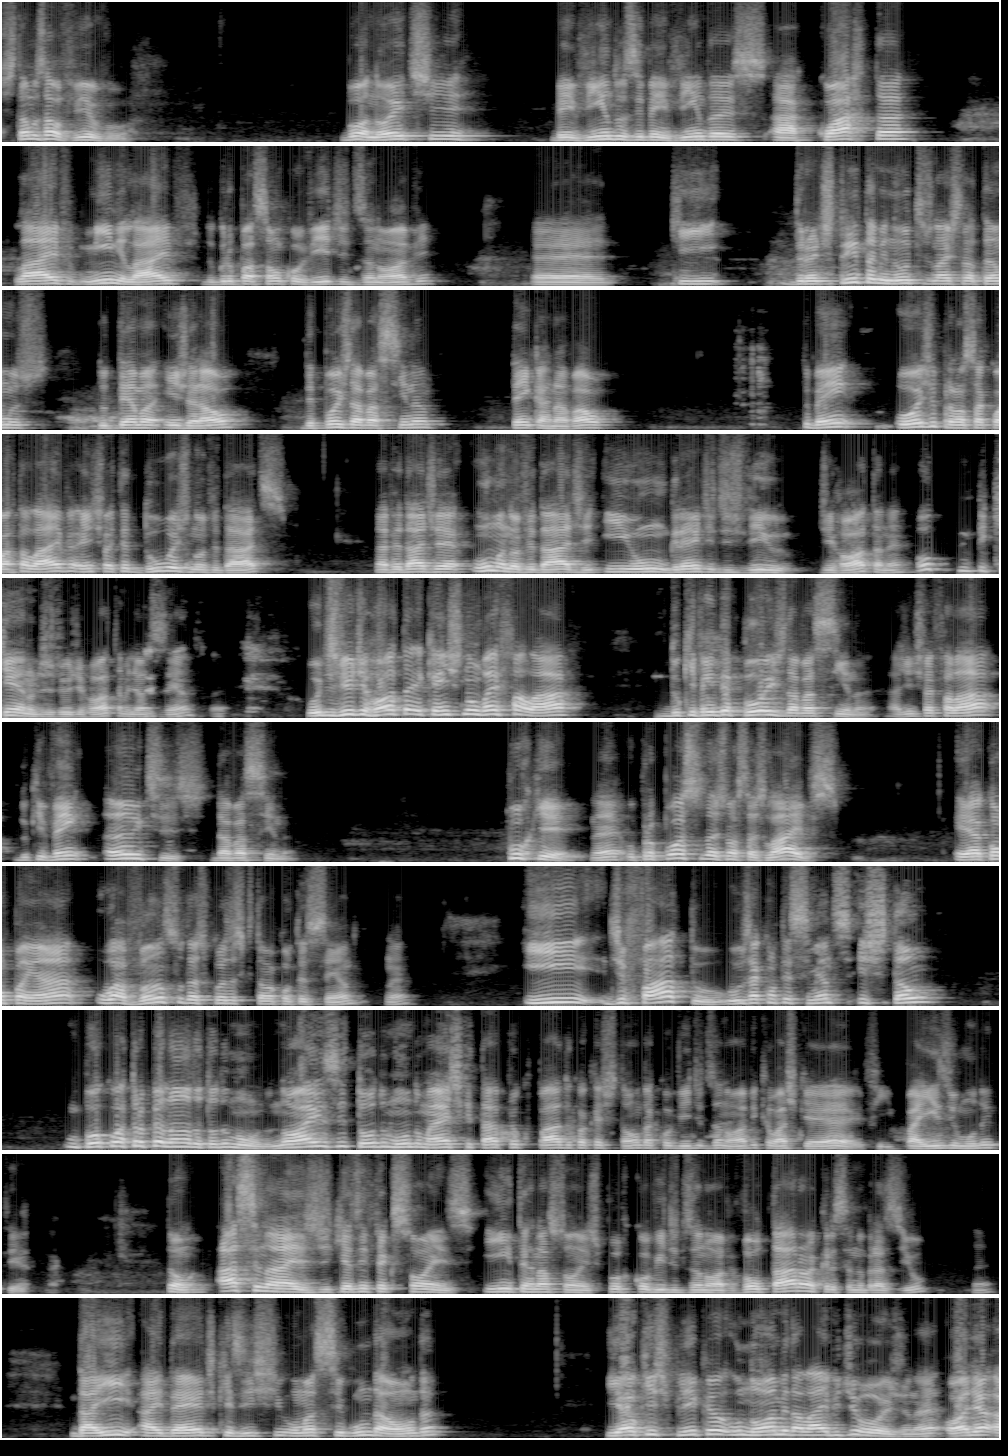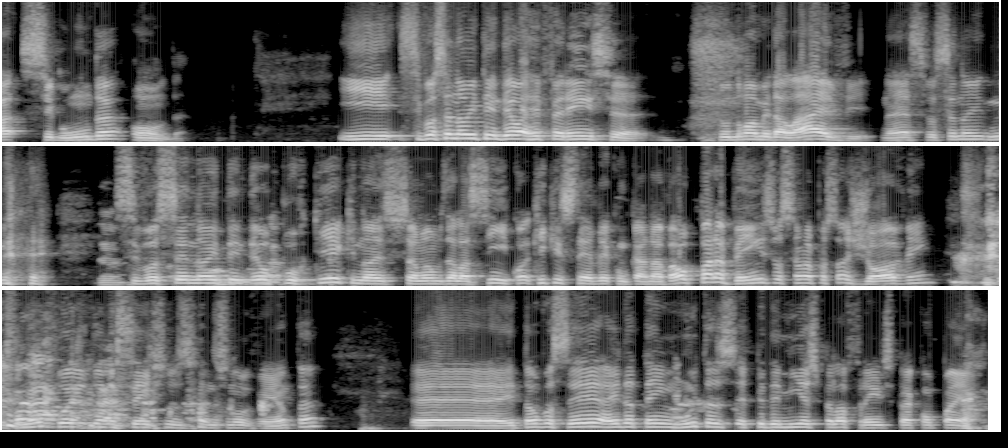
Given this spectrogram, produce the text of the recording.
Estamos ao vivo. Boa noite, bem-vindos e bem-vindas à quarta live, mini live do Grupo Ação Covid-19, é, que durante 30 minutos nós tratamos do tema em geral. Depois da vacina, tem carnaval? Muito bem, hoje, para nossa quarta live, a gente vai ter duas novidades. Na verdade, é uma novidade e um grande desvio de rota, né? Ou um pequeno desvio de rota, melhor dizendo. Né? O desvio de rota é que a gente não vai falar do que vem depois da vacina. A gente vai falar do que vem antes da vacina. Por quê? Né? O propósito das nossas lives é acompanhar o avanço das coisas que estão acontecendo, né? E, de fato, os acontecimentos estão um pouco atropelando todo mundo. Nós e todo mundo mais que está preocupado com a questão da Covid-19, que eu acho que é, enfim, o país e o mundo inteiro. Né? Então, há sinais de que as infecções e internações por Covid-19 voltaram a crescer no Brasil. Né? Daí a ideia de que existe uma segunda onda, e é o que explica o nome da live de hoje, né? Olha a segunda onda. E se você não entendeu a referência do nome da live, né? Se você não, se você não entendeu o porquê que nós chamamos ela assim, o que, que isso tem a ver com carnaval, parabéns, você é uma pessoa jovem, você não foi adolescente nos anos 90, é, então você ainda tem muitas epidemias pela frente para acompanhar.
